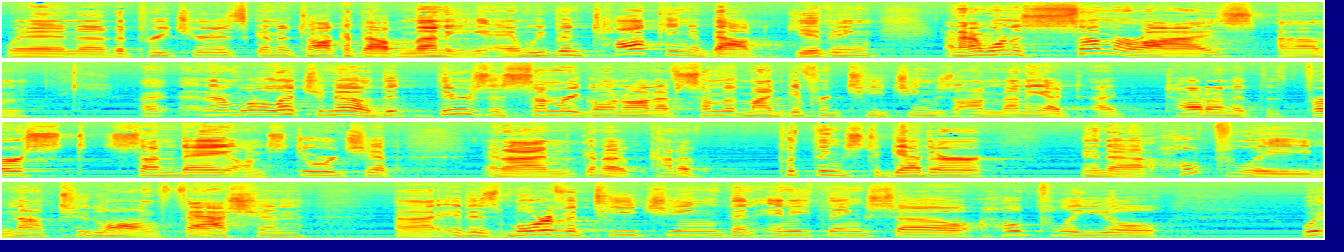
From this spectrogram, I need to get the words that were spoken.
when uh, the preacher is going to talk about money. And we've been talking about giving. And I want to summarize, um, and I want to let you know that there's a summary going on of some of my different teachings on money. I, I taught on it the first Sunday on stewardship, and I'm going to kind of put things together in a hopefully not too long fashion. Uh, it is more of a teaching than anything, so hopefully you'll, we,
